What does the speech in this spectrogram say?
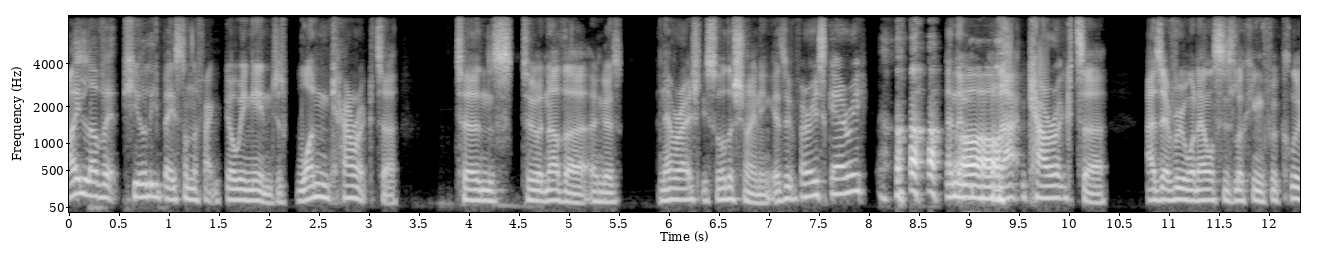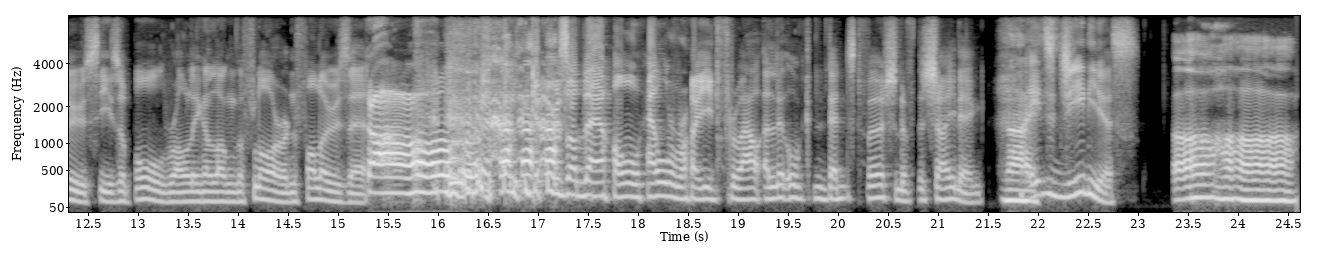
I love it purely based on the fact going in, just one character turns to another and goes, I never actually saw The Shining. Is it very scary? And then Oh. that character, as everyone else is looking for clues, sees a ball rolling along the floor and follows it. Oh! and goes on their whole hell ride throughout a little condensed version of The Shining. nice. It's genius. Oh,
